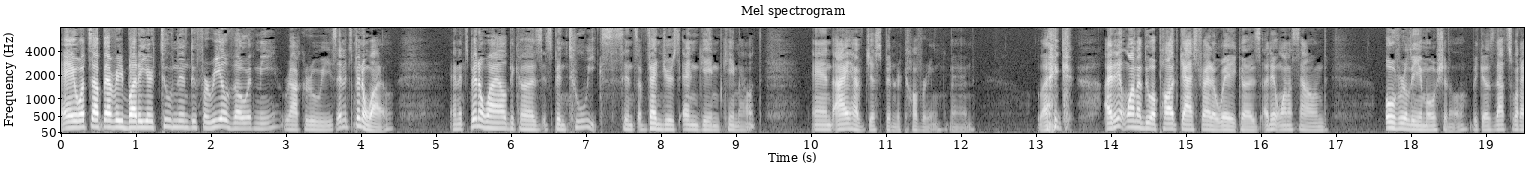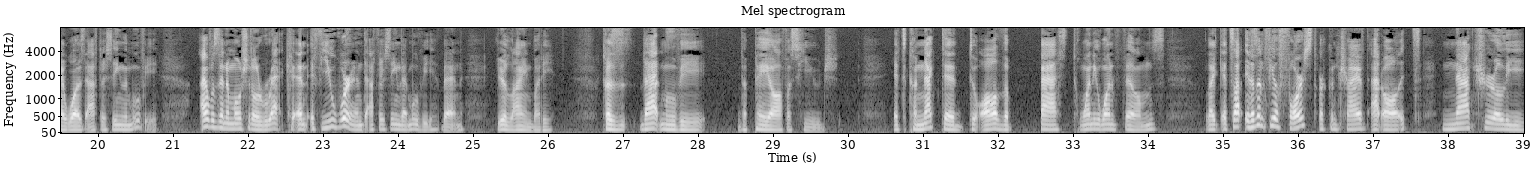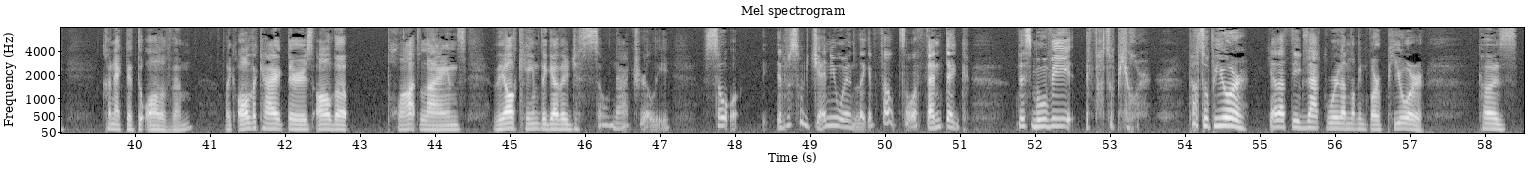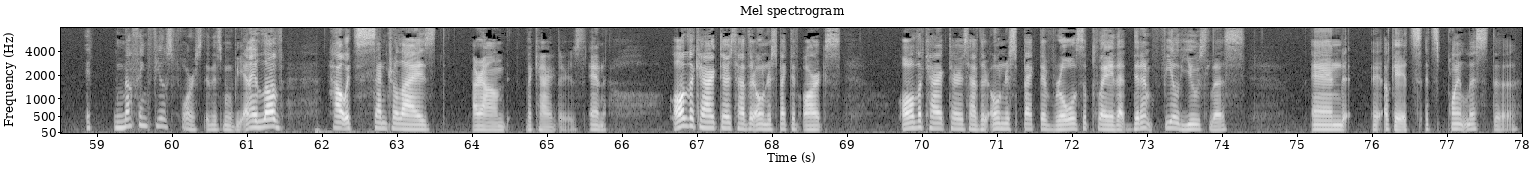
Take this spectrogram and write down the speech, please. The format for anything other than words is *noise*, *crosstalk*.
Hey, what's up, everybody? You're tuned into For Real Though with me, Rock Ruiz, and it's been a while. And it's been a while because it's been two weeks since Avengers Endgame came out, and I have just been recovering, man. *laughs* Like, I didn't want to do a podcast right away because I didn't want to sound overly emotional because that's what I was after seeing the movie. I was an emotional wreck, and if you weren't after seeing that movie, then you're lying, buddy. Because that movie, the payoff was huge. It's connected to all the past 21 films. Like it's not, it doesn't feel forced or contrived at all. It's naturally connected to all of them. Like all the characters, all the plot lines, they all came together just so naturally. So it was so genuine. Like it felt so authentic. This movie, it felt so pure. It felt so pure. Yeah, that's the exact word I'm looking for. Pure. Cause nothing feels forced in this movie. And I love how it's centralized around the characters. And all the characters have their own respective arcs. All the characters have their own respective roles to play that didn't feel useless. And eh, okay it's it's pointless to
